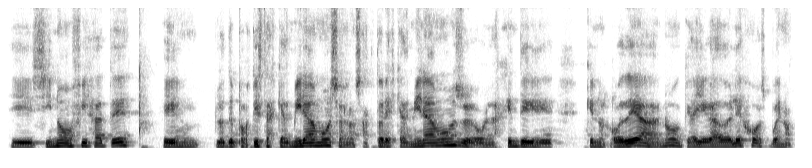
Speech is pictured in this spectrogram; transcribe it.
y si no, fíjate en los deportistas que admiramos, en los actores que admiramos o en la gente que, nos rodea, ¿no? que ha llegado lejos, bueno,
